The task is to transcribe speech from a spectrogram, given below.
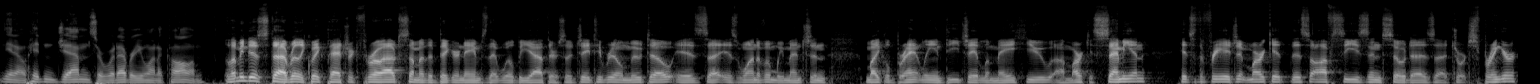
you know hidden gems or whatever you want to call them. Let me just uh, really quick, Patrick, throw out some of the bigger names that will be out there. So JT Realmuto is uh, is one of them. We mentioned Michael Brantley and DJ LeMahieu. Uh, Marcus Semien hits the free agent market this offseason. So does uh, George Springer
